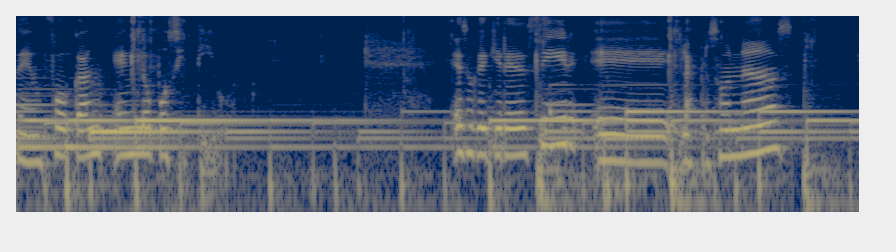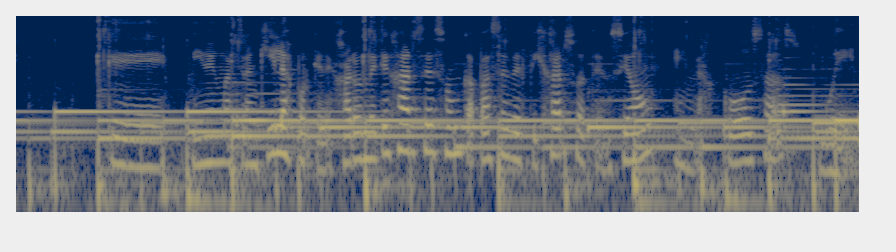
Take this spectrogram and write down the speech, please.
se enfocan en lo positivo. ¿Eso qué quiere decir? Eh, las personas que viven más tranquilas porque dejaron de quejarse son capaces de fijar su atención en las cosas buenas.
